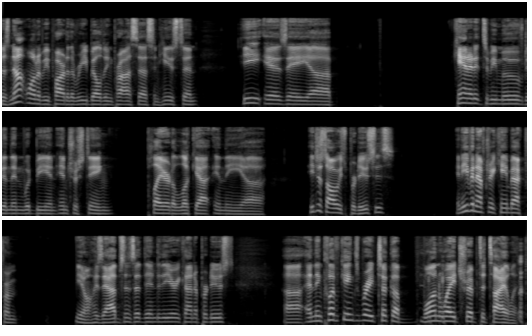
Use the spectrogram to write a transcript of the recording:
does not want to be part of the rebuilding process in Houston. He is a uh, candidate to be moved, and then would be an interesting player to look at in the. Uh, he just always produces, and even after he came back from, you know, his absence at the end of the year, he kind of produced. Uh, and then Cliff Kingsbury took a one-way trip to Thailand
